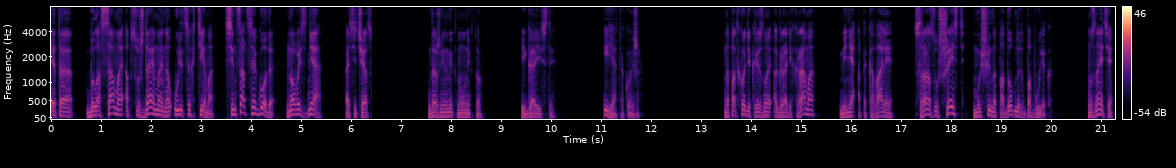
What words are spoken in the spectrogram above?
это была самая обсуждаемая на улицах тема. Сенсация года, новость дня. А сейчас даже не намекнул никто. Эгоисты. И я такой же. На подходе к резной ограде храма меня атаковали сразу шесть мышиноподобных бабулек. Ну, знаете,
